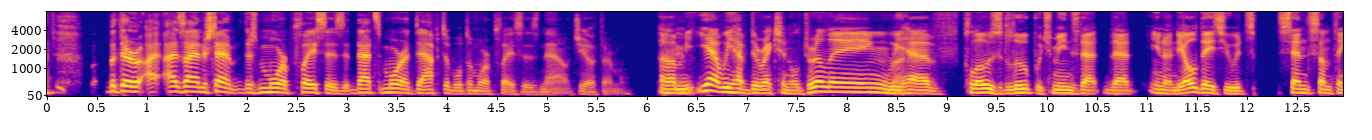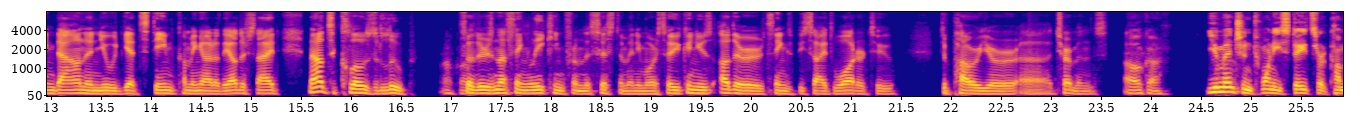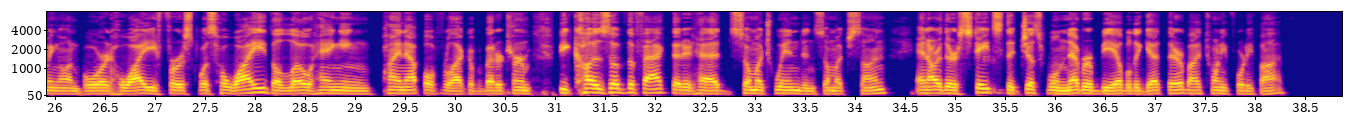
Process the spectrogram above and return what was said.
but there, as I understand, there's more places that's more adaptable to more places now. Geothermal. Um, yeah, we have directional drilling. We Right. have closed loop, which means that that you know in the old days you would send something down and you would get steam coming out of the other side. Now it's a closed loop, Okay. so there's nothing leaking from the system anymore. So you can use other things besides water to to power your uh, turbines. oh, okay. You mentioned 20 states are coming on board. Hawaii first. Was Hawaii the low hanging pineapple, for lack of a better term, because of the fact that it had so much wind and so much sun? And are there states that just will never be able to get there by 2045?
